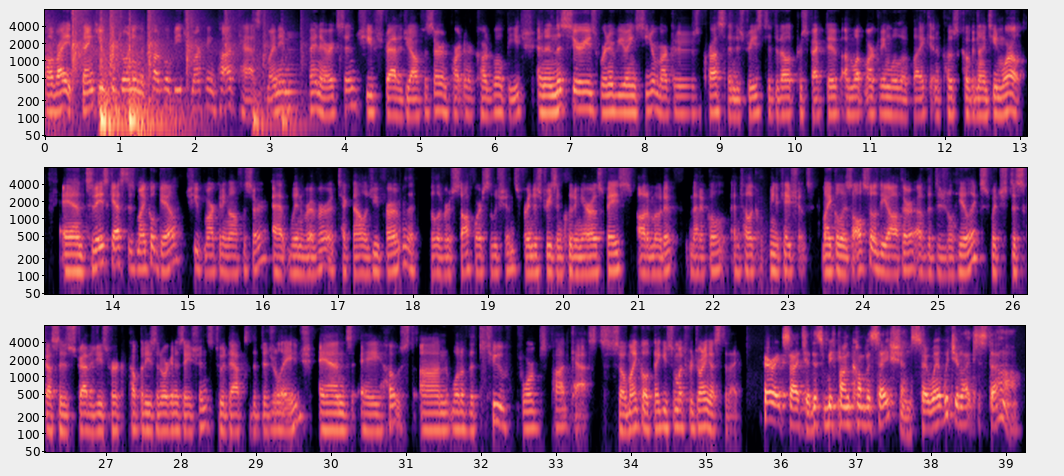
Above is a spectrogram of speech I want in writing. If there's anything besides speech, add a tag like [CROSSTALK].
All right. Thank you for joining the Cardwell Beach Marketing Podcast. My name is Ryan Erickson, Chief Strategy Officer and partner at Cardwell Beach. And in this series, we're interviewing senior marketers across industries to develop perspective on what marketing will look like in a post COVID 19 world. And today's guest is Michael Gale, Chief Marketing Officer at Wind River, a technology firm that delivers software solutions for industries including aerospace, automotive, medical, and telecommunications. Michael is also the author of The Digital Helix, which discusses strategies for companies and organizations to adapt to the digital age, and a host on one of the two Forbes podcasts. So, Michael, thank you so much for joining us today. Very excited. This will be fun conversation. So, where would you like to start?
